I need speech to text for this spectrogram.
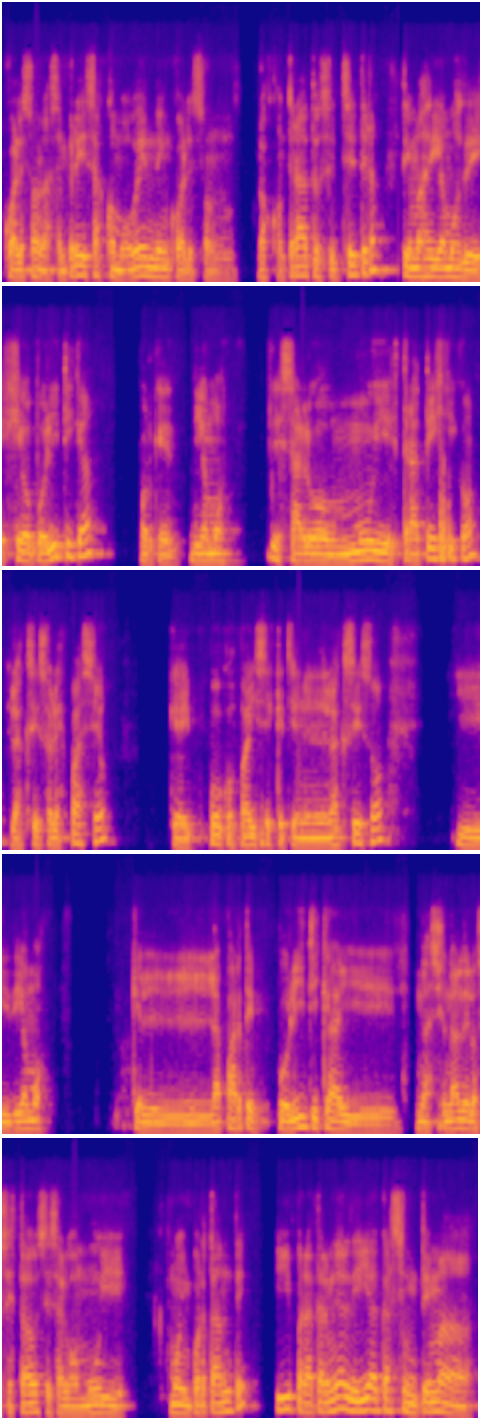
cuáles son las empresas, cómo venden, cuáles son los contratos, etcétera. Temas, digamos, de geopolítica, porque, digamos, es algo muy estratégico el acceso al espacio, que hay pocos países que tienen el acceso, y, digamos, que la parte política y nacional de los estados es algo muy, muy importante. Y para terminar, diría casi un tema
